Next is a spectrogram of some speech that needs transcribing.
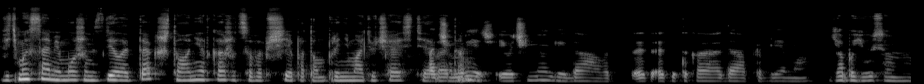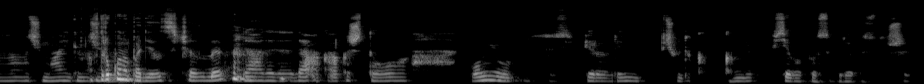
Ведь мы сами можем сделать так, что они откажутся вообще потом принимать участие О в чем этом. речь? И очень многие, да, вот это, это такая, да, проблема. Я боюсь, он очень маленький. а вдруг он упадет сейчас, да? Да, да, да, да. А как и что? Помню, в первое время почему-то ко мне все вопросы были, я просто, слушай,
